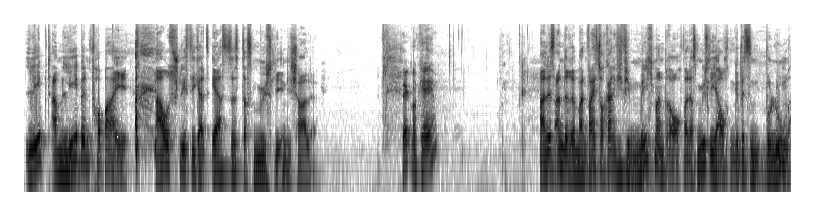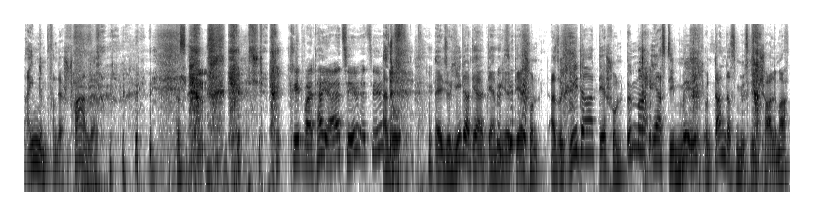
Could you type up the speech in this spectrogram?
lebt am Leben vorbei. Ausschließlich als erstes das Müsli in die Schale. Sehr gut. Okay, Alles andere, man weiß doch gar nicht, wie viel Milch man braucht, weil das Müsli ja auch einen gewissen Volumen einnimmt von der Schale. Das, Red weiter, ja, erzähl, erzähl. also, also jeder, der, der mir, der schon, also jeder, der schon immer erst die Milch und dann das Müsli in die Schale macht,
